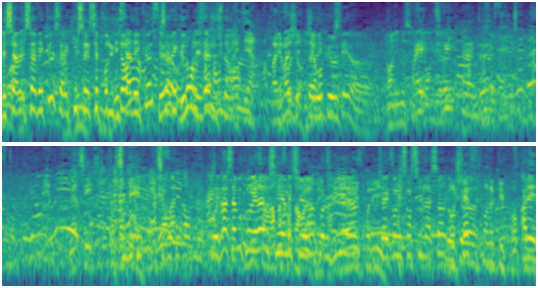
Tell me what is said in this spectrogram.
mais c'est avec eux, c'est avec tous ces, producteurs. C'est avec eux, c'est avec eux qu'on les aime justement. Et moi j'ai repoussé euh, dans l'émission. Oui, Merci. C'est grâce à vous qu'on est là aussi, hein, messieurs, hein, Paul Vous savez qu'on est sensible à ça. Mon chef, je m'en occupe. Allez,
